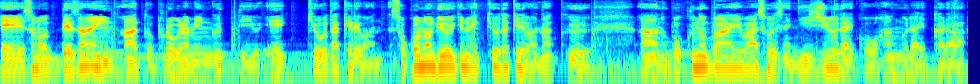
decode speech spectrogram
えー、そのデザイン、アート、プログラミングっていう影響だけでは、そこの領域の影響だけではなく、あの、僕の場合はそうですね、20代後半ぐらいから、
